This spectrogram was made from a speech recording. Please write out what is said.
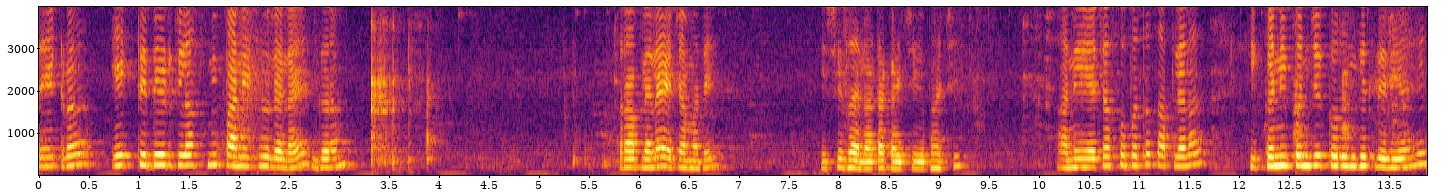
तर इकडं एक ते दीड ग्लास मी पाणी ठेवलेलं आहे गरम. तर आपल्याला याच्यामध्ये ही शिजायला टाकायची आहे भाजी. आणि याच्यासोबतच आपल्याला ही कणी पण जी करून घेतलेली आहे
